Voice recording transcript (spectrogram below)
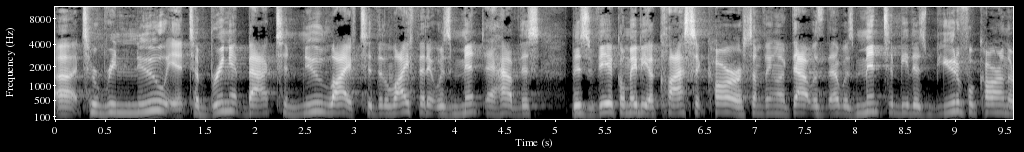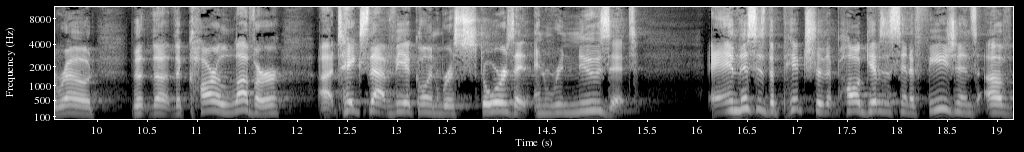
uh, to renew it, to bring it back to new life, to the life that it was meant to have. This, this vehicle, maybe a classic car or something like that, was, that was meant to be this beautiful car on the road. The, the, the car lover uh, takes that vehicle and restores it and renews it. And this is the picture that Paul gives us in Ephesians of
